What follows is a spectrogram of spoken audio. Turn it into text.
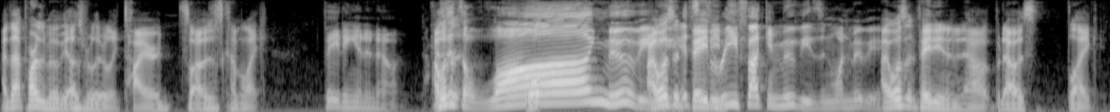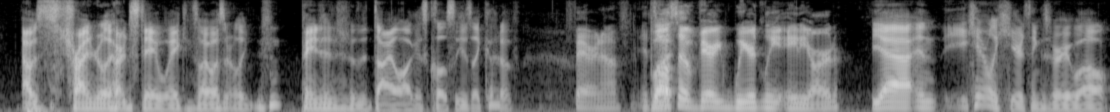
at that part of the movie. I was really, really tired, so I was just kind of like. Fading in and out. I wasn't- it's a long movie. I wasn't it's fading- three fucking movies in one movie. I wasn't fading in and out, but I was like, I was just trying really hard to stay awake, and so I wasn't really paying attention to the dialogue as closely as I could have. Fair enough. It's But- also very weirdly ADR'd. Yeah, and you can't really hear things very well.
